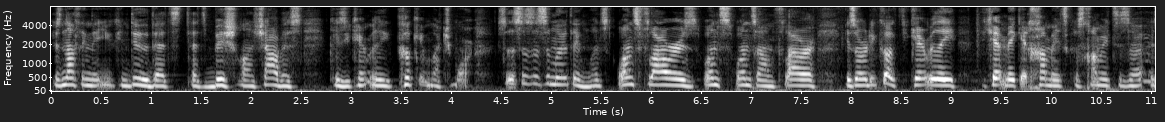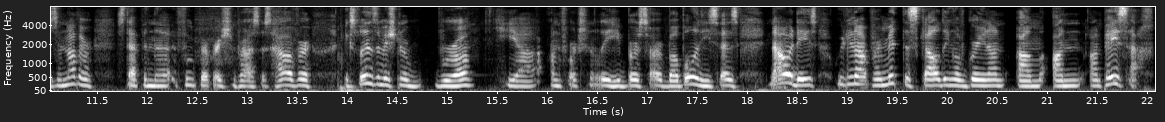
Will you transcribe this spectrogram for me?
there's nothing that you can do that's that's bishul on Shabbos because you can't really cook it much more. So this is a similar thing. Once once flour is once once um flour is already cooked, you can't really you can't make it chametz because chametz is a, is another step in the food preparation process. However, explains the Mishnah Berurah. He uh, unfortunately he bursts our bubble and he says nowadays we do not permit the scalding of grain on um on on Pesach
